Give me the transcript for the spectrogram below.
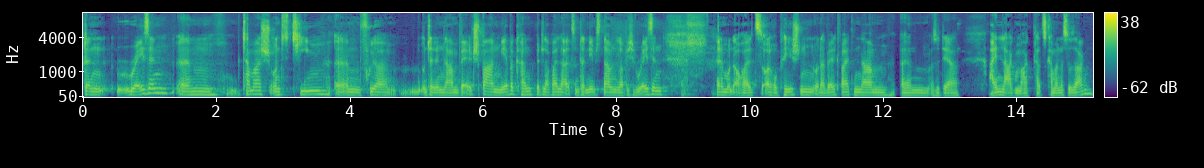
Dann Raisin, ähm, Tamasch und Team, ähm, früher unter dem Namen Weltsparen, mehr bekannt mittlerweile als Unternehmensnamen, glaube ich, Raisin ähm, und auch als europäischen oder weltweiten Namen, ähm, also der Einlagenmarktplatz, kann man das so sagen?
